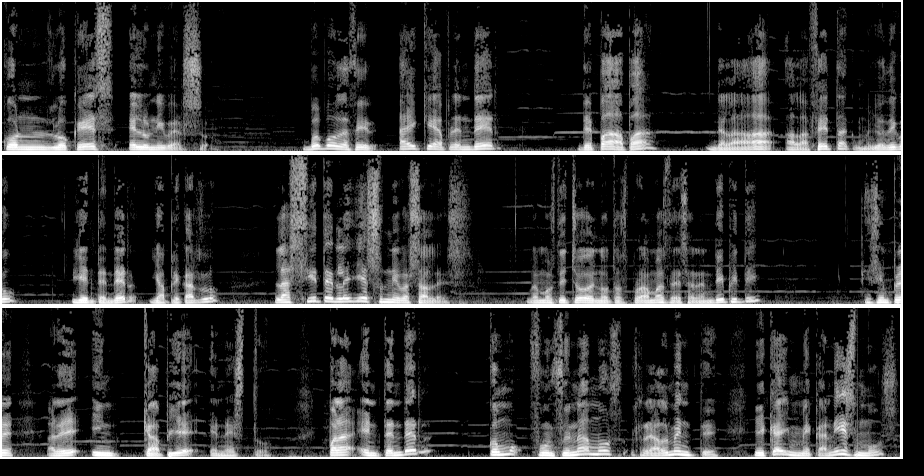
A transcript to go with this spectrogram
con lo que es el universo. Vuelvo a decir, hay que aprender de pa a pa, de la A a la Z, como yo digo, y entender y aplicarlo las siete leyes universales. Lo hemos dicho en otros programas de Serendipity y siempre haré hincapié en esto para entender cómo funcionamos realmente y que hay mecanismos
